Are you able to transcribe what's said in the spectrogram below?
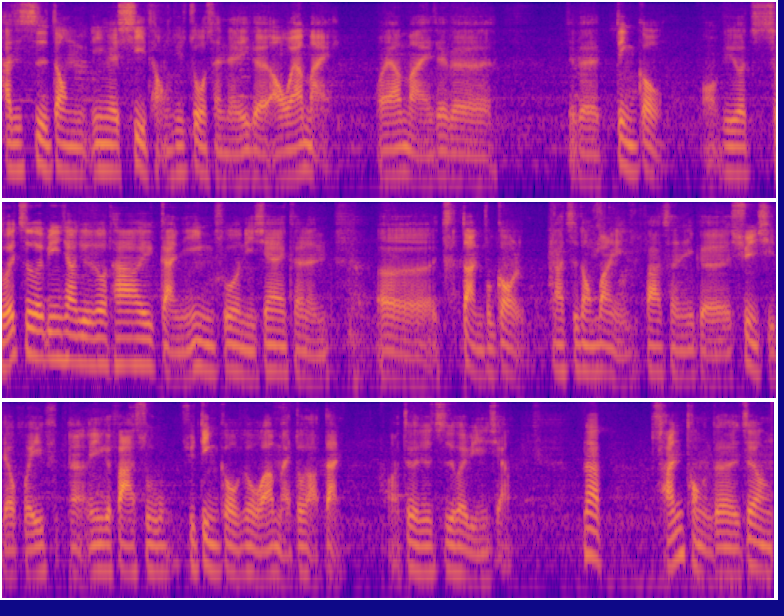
它是自动因为系统去做成了一个哦，我要买，我要买这个这个订购哦，比如说所谓智慧冰箱，就是说它会感应说你现在可能呃蛋不够了，那自动帮你发成一个讯息的回呃一个发书去订购说我要买多少蛋，啊、这个就是智慧冰箱，那。传统的这种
